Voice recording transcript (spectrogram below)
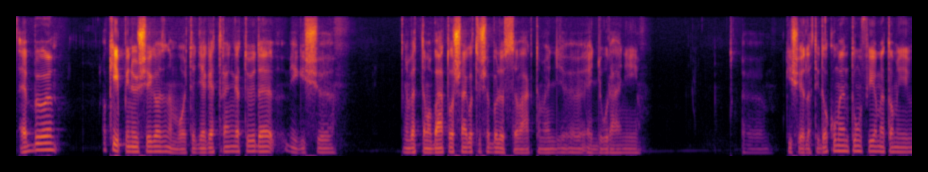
Ebből a képminőség az nem volt egy egetrengető, de mégis vettem a bátorságot, és ebből összevágtam egy egy órányi kísérleti dokumentumfilmet, ami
